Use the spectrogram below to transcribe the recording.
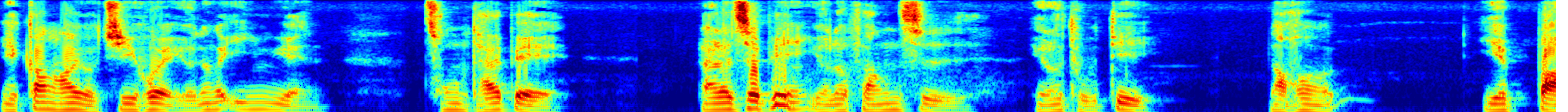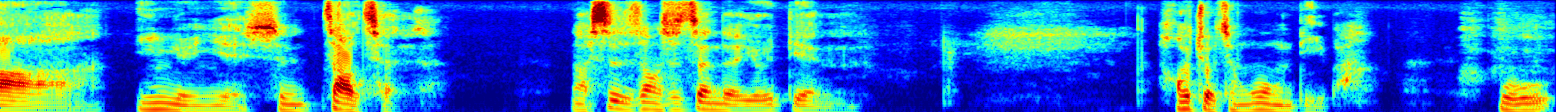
也刚好有机会，有那个因缘，从台北来了这边，有了房子，有了土地，然后也把因缘也是造成了。那事实上是真的有一点好久成瓮底吧。五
